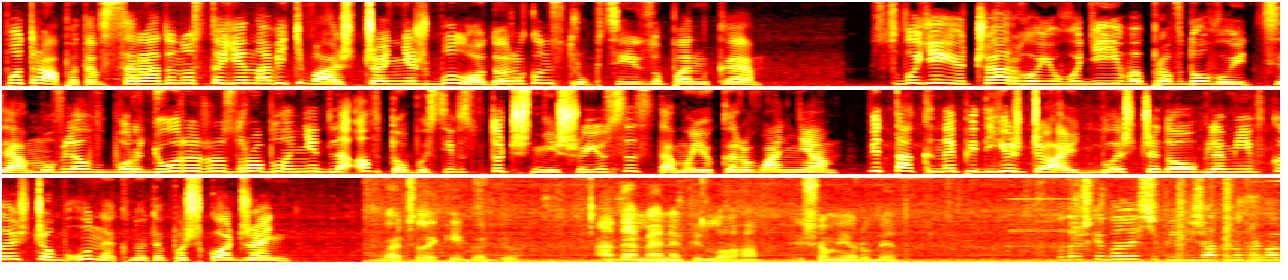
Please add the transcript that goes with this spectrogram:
потрапити всередину стає навіть важче, ніж було до реконструкції зупинки. Своєю чергою водії виправдовуються, мовляв, бордюри розроблені для автобусів з точнішою системою керування. Відтак не під'їжджають ближче до облямівки, щоб уникнути пошкоджень. Бачили, який бордюр? А де в мене підлога? І що мені робити? Ну, трошки ближче під'їжджати, наприклад,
